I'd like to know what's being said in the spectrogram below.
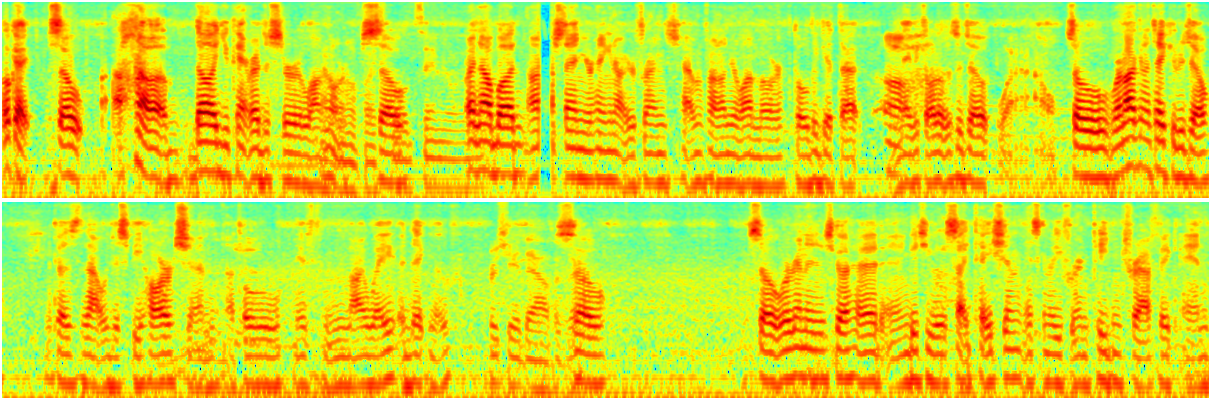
Okay, so, um, duh, you can't register a I don't know lawnmower. if So, Samuel right now, bud, I understand you're hanging out with your friends, having fun on your lawnmower. Totally get that. Oh. Maybe thought it was a joke. Wow. So we're not gonna take you to jail because that would just be harsh and a total, if my way, a dick move. Appreciate that, officer. So, so we're gonna just go ahead and get you a citation. It's gonna be for impeding traffic and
